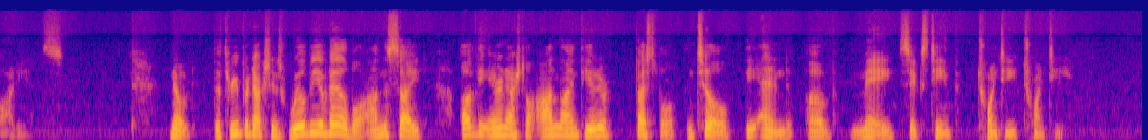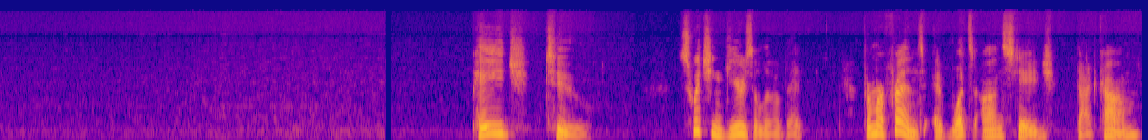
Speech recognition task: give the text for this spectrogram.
audience. Note, the three productions will be available on the site of the International Online Theater Festival until the end of May 16, 2020. Page 2. Switching gears a little bit, from our friends at what'sonstage.com,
